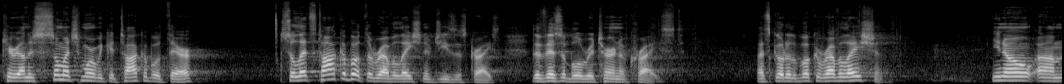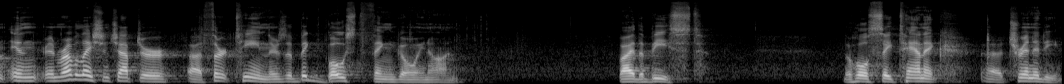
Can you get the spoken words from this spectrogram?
carry on. There's so much more we could talk about there. So let's talk about the revelation of Jesus Christ, the visible return of Christ. Let's go to the book of Revelation. You know, um, in, in Revelation chapter uh, 13, there's a big boast thing going on by the beast, the whole satanic uh, trinity.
